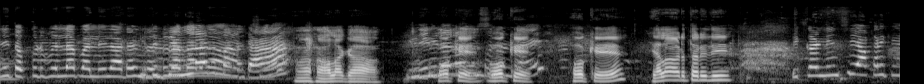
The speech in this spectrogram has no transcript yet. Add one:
దీన్ని తొక్కుడు బిళ్ళ పల్లీల ఆట అని రెండు రకాలుగా ఆహా, అలాగా. Okay okay okay. ఎలా ఆడతారు ఇది? ఇక్కడ నుంచి అక్కడికి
